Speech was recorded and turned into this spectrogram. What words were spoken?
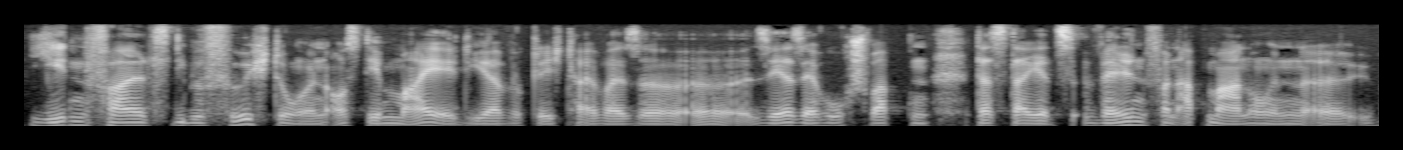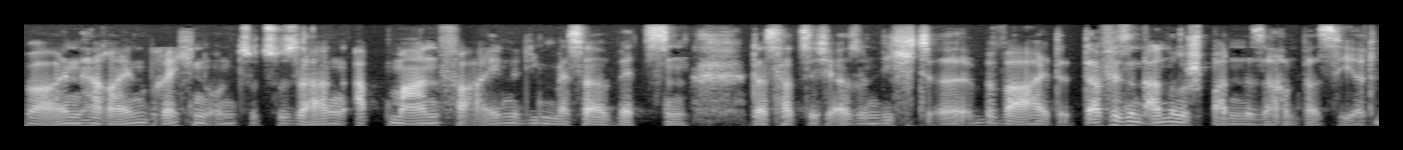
Jedenfalls die Befürchtungen aus dem Mai, die ja wirklich teilweise äh, sehr, sehr hoch schwappten, dass da jetzt Wellen von Abmahnungen über einen hereinbrechen und sozusagen Abmahnvereine die Messer wetzen. Das hat sich also nicht äh, bewahrheitet. Dafür sind andere spannende Sachen passiert.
